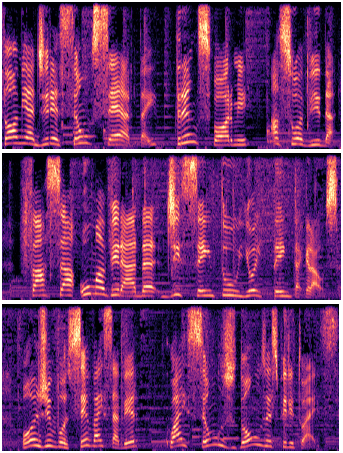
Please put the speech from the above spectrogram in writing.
Tome a direção certa e transforme a sua vida. Faça uma virada de 180 graus. Hoje você vai saber quais são os dons espirituais.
